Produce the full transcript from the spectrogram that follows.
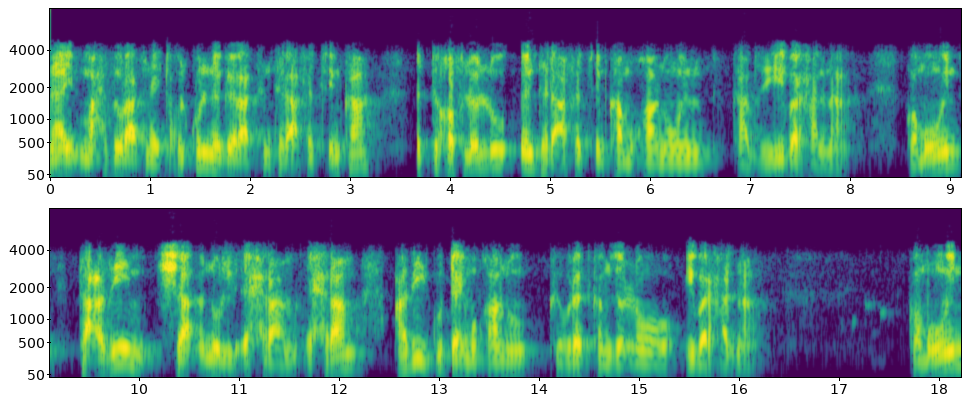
ናይ ማሕዙራት ናይቲ ክልኩል ነገራት እንተደኣ ፈጺምካ እትኸፍለሉ እንተደኣ ፈጺምካ ምዃኑ እውን ካብዚ ይበርሃልና። ከምኡ እውን ታዕዚም ሻእኑል ኢሕራም ኢሕራም ዓብይ ጉዳይ ምዃኑ ክብረት ከምዘለዎ ይበርሃልና። ከምኡ እውን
